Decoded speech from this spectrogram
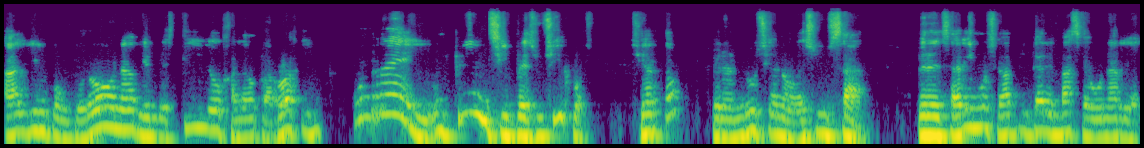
a alguien con corona, bien vestido, jalado carruaje, un rey, un príncipe, sus hijos, ¿cierto? Pero en Rusia no, es un zar. Pero el zarismo se va a aplicar en base a una realidad.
